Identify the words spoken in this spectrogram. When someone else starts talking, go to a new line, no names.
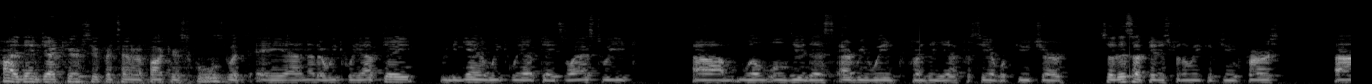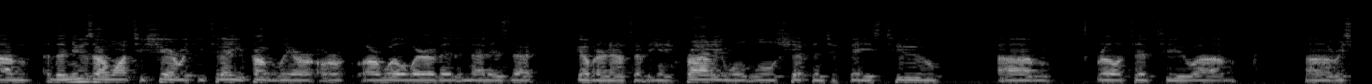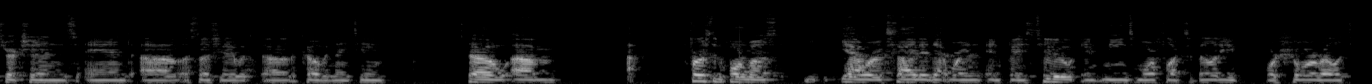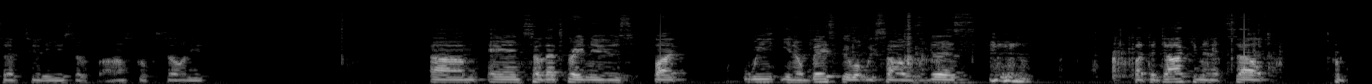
Hi, Dave Jeck here, Superintendent of Fauquier Schools, with a, uh, another weekly update. We began weekly updates last week. Um, we'll we'll do this every week for the uh, foreseeable future. So this update is for the week of June 1st. Um, the news I want to share with you today, you probably are, are, are well aware of it, and that is that governor announced that beginning Friday we'll, we'll shift into phase two um, relative to um, uh, restrictions and uh, associated with uh, the COVID 19. So, um, first and foremost, yeah, we're excited that we're in, in, phase two. It means more flexibility for sure relative to the use of uh, school facilities. Um, and so that's great news. But we, you know, basically what we saw was this, but the document itself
